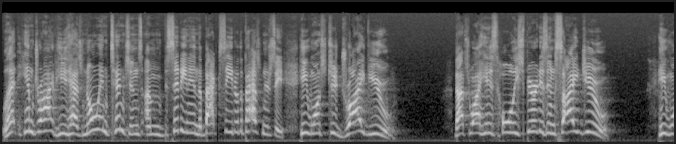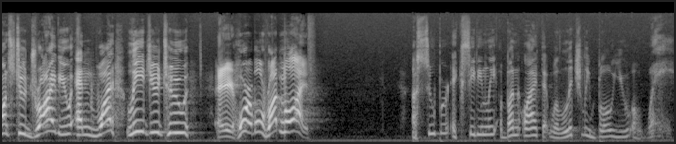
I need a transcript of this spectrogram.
Let him drive. He has no intentions of sitting in the back seat or the passenger seat. He wants to drive you. That's why his Holy Spirit is inside you. He wants to drive you and what leads you to a horrible, rotten life a super exceedingly abundant life that will literally blow you away.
